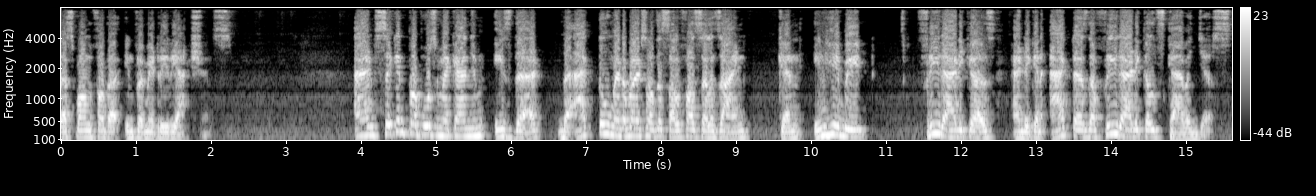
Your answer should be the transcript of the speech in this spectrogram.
responsible for the inflammatory reactions. And second proposed mechanism is that the active metabolites of the sulfasalazine can inhibit free radicals and they can act as the free radical scavengers.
